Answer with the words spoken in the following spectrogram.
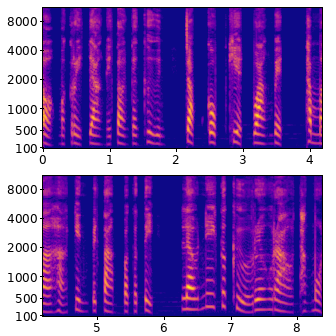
ออกมากรีดยางในตอนกลางคืน จับกบเขียดวางเบ็ดทำมาหากินไปตามปกติ แล้วนี่ก็คือเรื่องราวทั้งหมด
